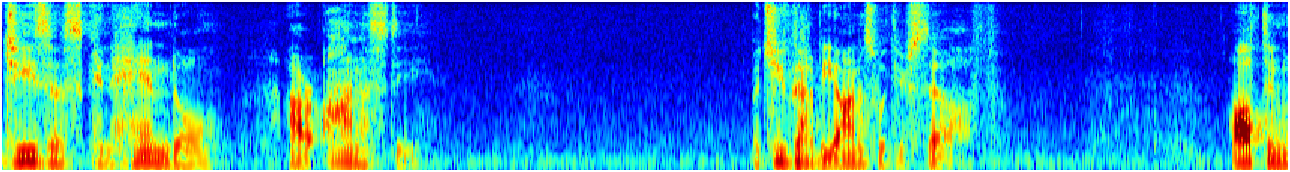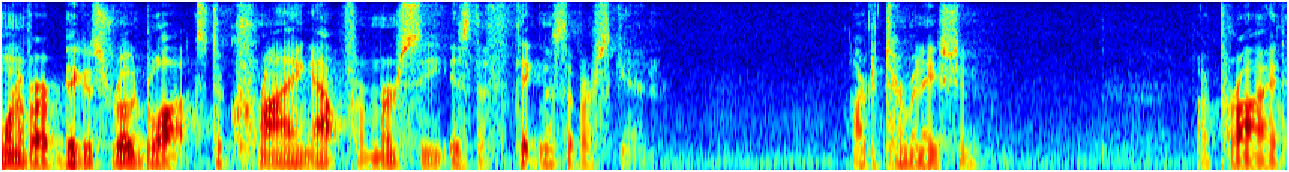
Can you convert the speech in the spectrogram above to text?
Jesus can handle our honesty. But you've got to be honest with yourself. Often, one of our biggest roadblocks to crying out for mercy is the thickness of our skin, our determination, our pride,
